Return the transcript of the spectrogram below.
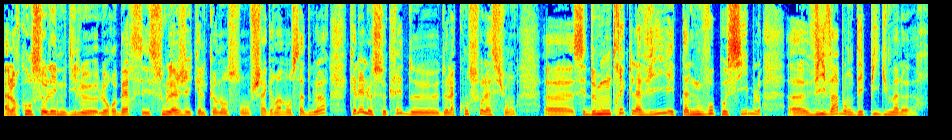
Alors consoler, nous dit le, le Robert, c'est soulager quelqu'un dans son chagrin, dans sa douleur. Quel est le secret de, la consolation? Euh, C'est de montrer que la vie est à nouveau possible, euh, vivable en dépit du malheur?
